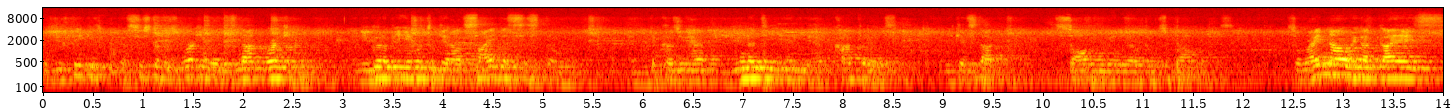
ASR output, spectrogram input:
that you think is, the system is working when it's not working. And you're going to be able to get outside the system and because you have unity and you have confidence, you can start solving many of those problems. So right now we got guys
